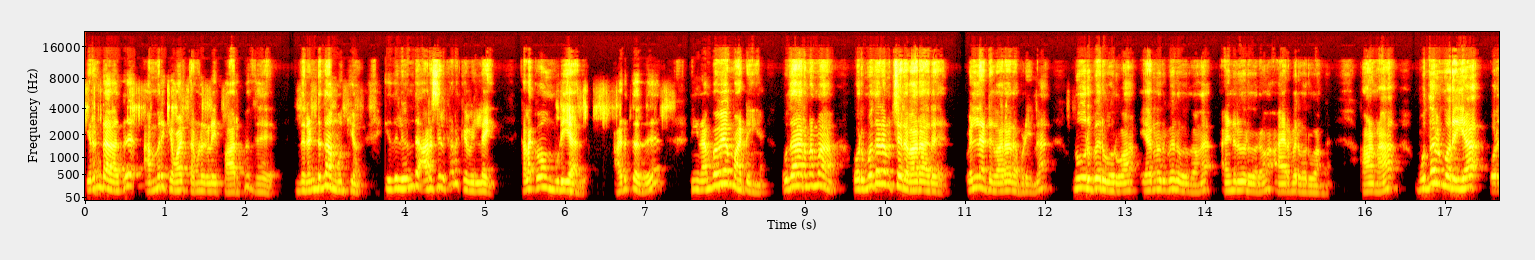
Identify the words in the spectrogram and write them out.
இரண்டாவது அமெரிக்க வாழ் தமிழர்களை பார்ப்பது. இந்த ரெண்டு தான் முக்கியம். இதுல இருந்து அரசியல் கலக்கவில்லை. கலக்கவும் முடியாது. அடுத்தது நீங்க நம்பவே மாட்டீங்க. உதாரணமா ஒரு முதலமைச்சர் வராரு வெளிநாட்டுக்கு வராரு அப்படின்னா நூறு பேர் வருவான் இரநூறு பேர் வருவாங்க ஐநூறு பேர் வருவாங்க ஆயிரம் பேர் வருவாங்க. ஆனா முதல் முறையா ஒரு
